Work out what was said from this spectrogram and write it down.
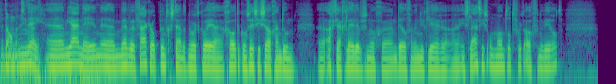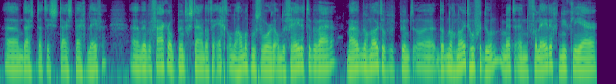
met de andere situatie? Nee, um, ja, nee. En, um, we hebben vaker op punt gestaan dat Noord-Korea grote concessies zou gaan doen. Uh, acht jaar geleden hebben ze nog uh, een deel van de nucleaire uh, installaties ontmanteld voor het oog van de wereld. Um, daar, dat is, daar is het bij gebleven. we hebben vaker op punt gestaan dat er echt onderhandeld moest worden om de vrede te bewaren. Maar we hebben nog nooit op het punt uh, dat nog nooit hoeven doen met een volledig nucleair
